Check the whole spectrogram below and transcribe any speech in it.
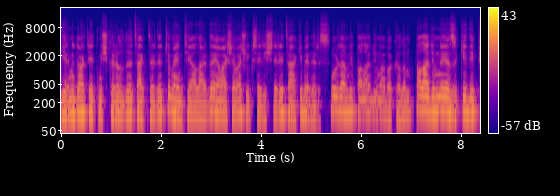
24.70 kırıldığı takdirde tüm emtialarda yavaş yavaş yükselişleri takip ederiz. Buradan bir paladyuma bakalım. Paladyum ne yazık ki dip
